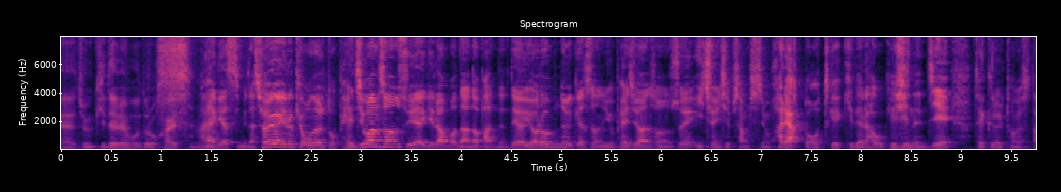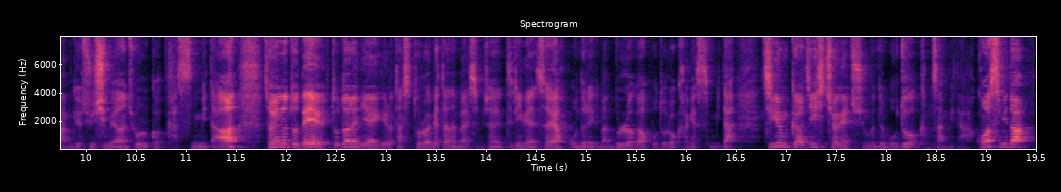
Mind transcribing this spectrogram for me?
예, 좀 기대를 해보도록 하겠습니다. 알겠습니다. 저희가 이렇게 오늘 또 배지환 선수 이야기를 한번 나눠봤는데요. 여러분들께서는 이 배지환 선수의 2023 시즌 활약 또 어떻게 기대를 하고 계시는지 댓글을 통해서 남겨주시면 좋을 것 같습니다. 저희는 또 내일 또 다른 이야기로 다시 돌아오겠다는 말씀 전해드리면서요. 오늘은 이만 물러가 보도록 하겠습니다. 지금까지 시청해주신 분들 모두 감사합니다. 고맙습니다.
